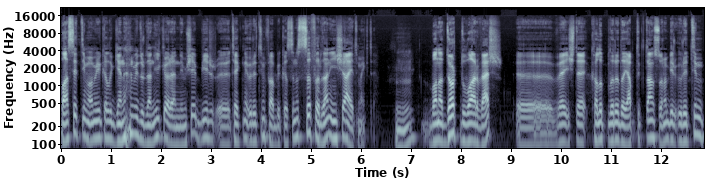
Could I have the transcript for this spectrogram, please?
bahsettiğim Amerikalı genel müdürden ilk öğrendiğim şey bir e, tekne üretim fabrikasını sıfırdan inşa etmekti. Bana dört duvar ver e, ve işte kalıpları da yaptıktan sonra bir üretim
